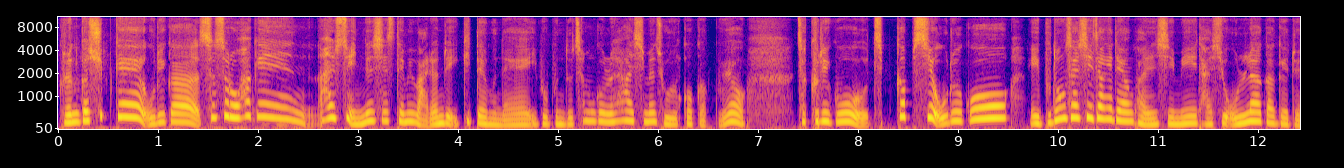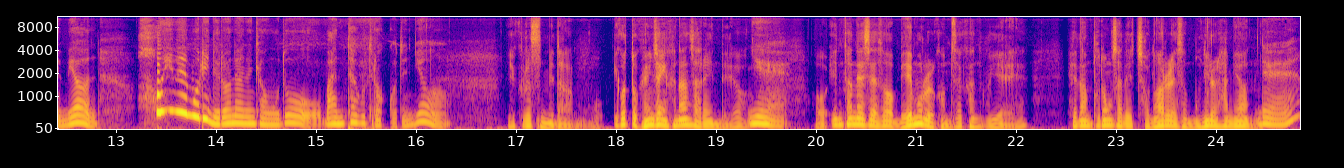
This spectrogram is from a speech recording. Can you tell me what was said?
그러니까 쉽게 우리가 스스로 확인할 수 있는 시스템이 마련돼 있기 때문에 이 부분도 참고를 하시면 좋을 것 같고요. 자, 그리고 집값이 오르고 이 부동산 시장에 대한 관심이 다시 올라가게 되면 허위 매물이 늘어나는 경우도 많다고 들었거든요. 예, 그렇습니다. 뭐, 이것도 굉장히 흔한 사례인데요. 예. 어, 인터넷에서 매물을 검색한 후에 해당 부동산에 전화를 해서 문의를 하면 네.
